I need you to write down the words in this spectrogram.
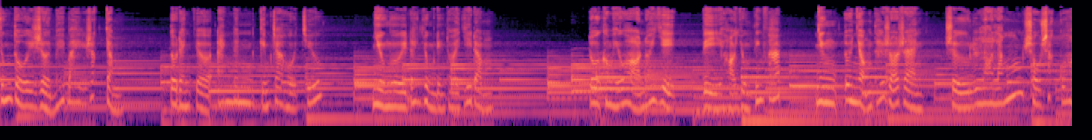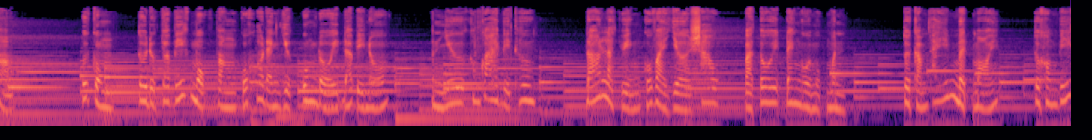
chúng tôi rời máy bay rất chậm tôi đang chờ an ninh kiểm tra hộ chiếu nhiều người đang dùng điện thoại di động tôi không hiểu họ nói gì vì họ dùng tiếng pháp nhưng tôi nhận thấy rõ ràng sự lo lắng sâu sắc của họ. Cuối cùng, tôi được cho biết một phần của kho đạn dược quân đội đã bị nổ. Hình như không có ai bị thương. Đó là chuyện của vài giờ sau và tôi đang ngồi một mình. Tôi cảm thấy mệt mỏi. Tôi không biết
